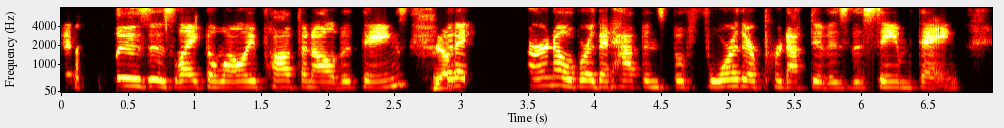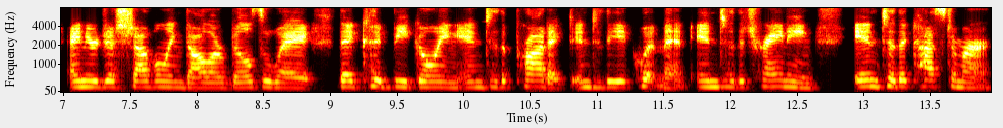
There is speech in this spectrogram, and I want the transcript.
loses like the lollipop and all the things. Yep. But I turnover that happens before they're productive is the same thing. And you're just shoveling dollar bills away that could be going into the product, into the equipment, into the training, into the customer.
